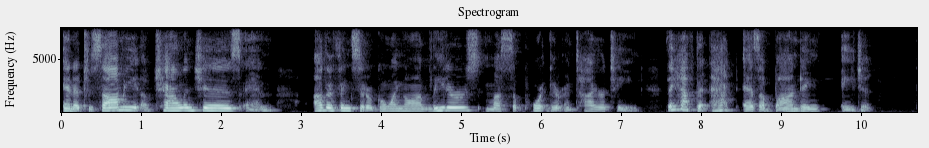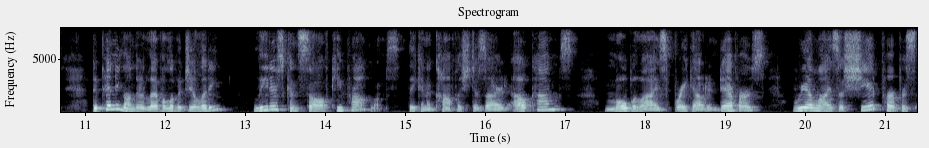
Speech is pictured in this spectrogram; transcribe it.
In a tsunami of challenges and other things that are going on, leaders must support their entire team. They have to act as a bonding agent. Depending on their level of agility, leaders can solve key problems. They can accomplish desired outcomes, mobilize breakout endeavors, realize a shared purpose,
